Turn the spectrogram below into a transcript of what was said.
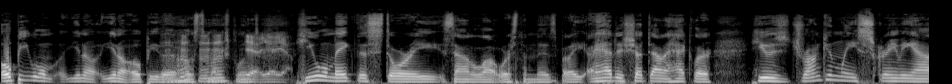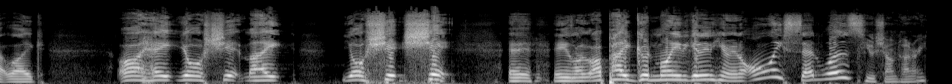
Opie will you know you know Opie the host of Mark's Balloons Mm-hmm, Yeah, yeah, yeah. he will make this story sound a lot worse than it is but I, I had to shut down a heckler he was drunkenly screaming out like I hate your shit mate your shit shit and, and he's like I paid good money to get in here and all I said was He was Sean Connery.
